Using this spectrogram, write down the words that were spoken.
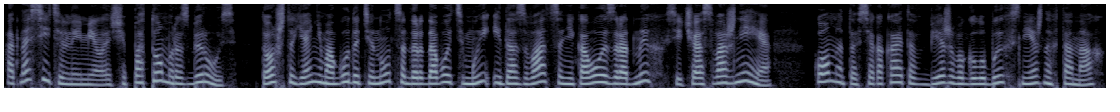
относительные мелочи. Потом разберусь. То, что я не могу дотянуться до родовой тьмы и дозваться никого из родных, сейчас важнее. Комната вся какая-то в бежево-голубых снежных тонах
